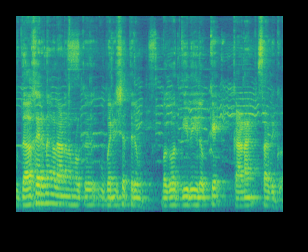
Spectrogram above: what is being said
ഉദാഹരണങ്ങളാണ് നമ്മൾക്ക് ഉപനിഷത്തിലും ഭഗവത്ഗീതയിലൊക്കെ കാണാൻ സാധിക്കുക.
